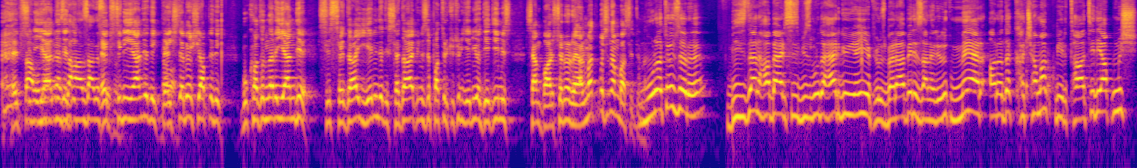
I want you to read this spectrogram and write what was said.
hepsini Tamam, yendi dedik. Hepsini yendi dedik. Beşte beş yap dedik. Bu kadınları yendi. Siz Seda'yı yenin dedik. Seda hepinizi patır kütür yeniyor dediğimiz sen Barcelona Real Madrid maçından bahsettin? Murat Özarı bizden habersiz biz burada her gün yayın yapıyoruz beraberiz zannediyorduk. Meğer arada kaçamak bir tatil yapmış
